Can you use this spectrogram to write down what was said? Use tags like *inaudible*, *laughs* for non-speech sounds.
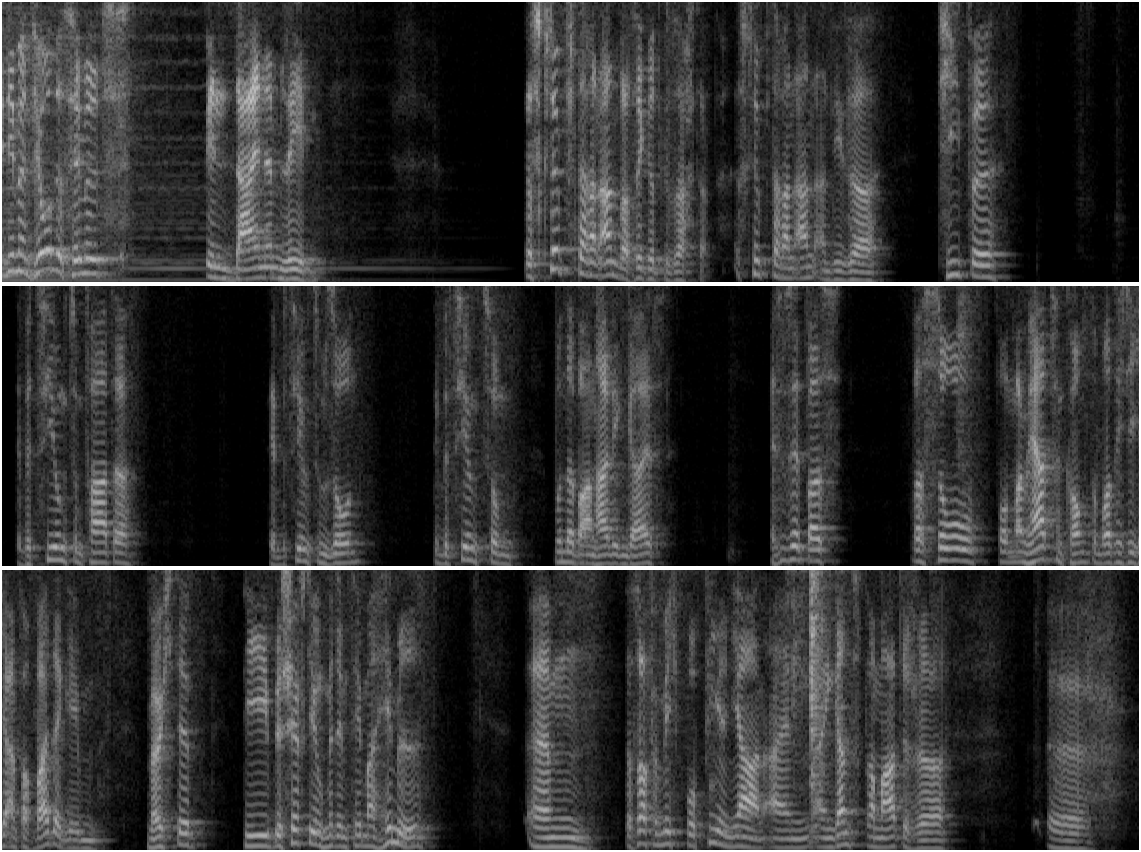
Die Dimension des Himmels in deinem Leben. Das knüpft daran an, was Sigrid gesagt hat. Es knüpft daran an, an dieser Tiefe der Beziehung zum Vater, der Beziehung zum Sohn, der Beziehung zum wunderbaren Heiligen Geist. Es ist etwas, was so von meinem Herzen kommt und was ich dich einfach weitergeben möchte. Die Beschäftigung mit dem Thema Himmel, ähm, das war für mich vor vielen Jahren ein, ein ganz dramatischer äh,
